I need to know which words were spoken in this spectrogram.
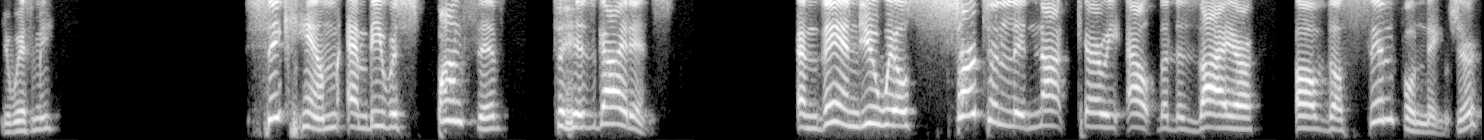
You with me? Seek him and be responsive to his guidance. And then you will certainly not carry out the desire of the sinful nature,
